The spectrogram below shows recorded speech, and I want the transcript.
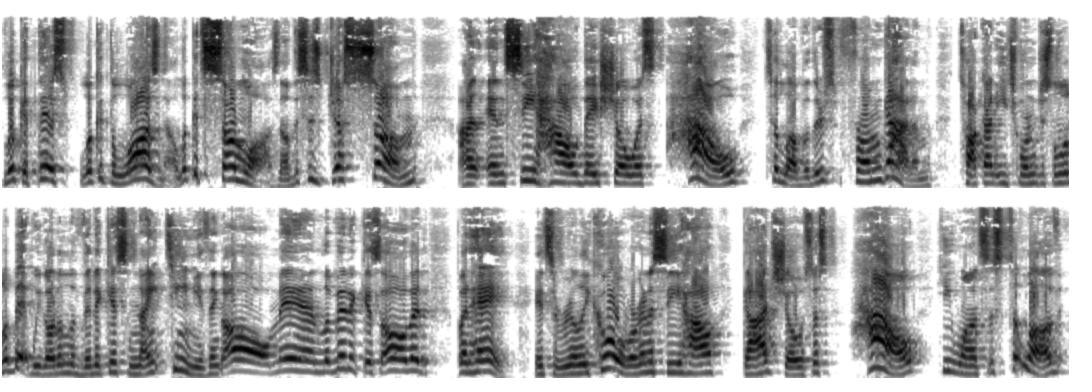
Look at this. Look at the laws now. Look at some laws. Now, this is just some uh, and see how they show us how to love others from God. I'm talk on each one just a little bit. We go to Leviticus 19. You think, oh man, Leviticus, oh that. But hey, it's really cool. We're going to see how God shows us how He wants us to love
